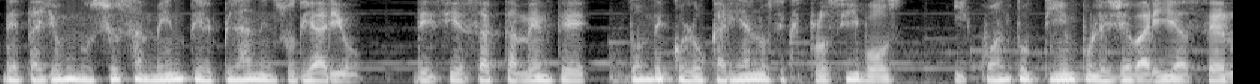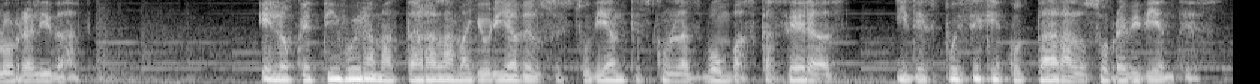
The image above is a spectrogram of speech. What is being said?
detalló minuciosamente el plan en su diario, decía exactamente dónde colocarían los explosivos y cuánto tiempo les llevaría hacerlo realidad. El objetivo era matar a la mayoría de los estudiantes con las bombas caseras y después ejecutar a los sobrevivientes.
